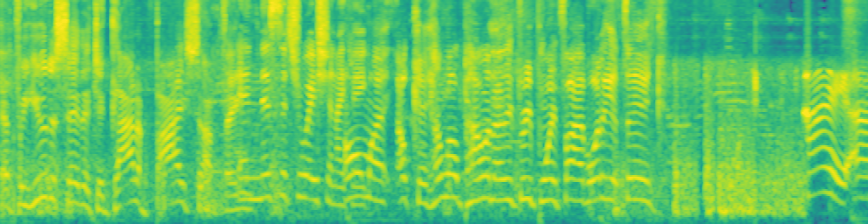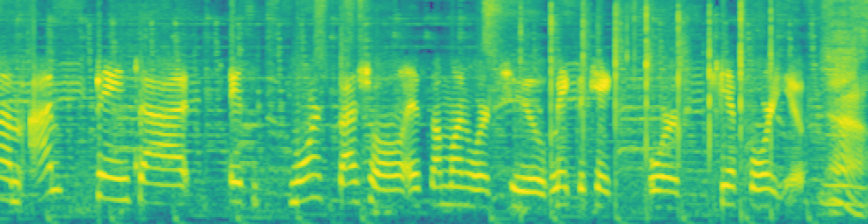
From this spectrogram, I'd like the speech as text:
And for you to say that you gotta buy something. In this situation, I oh think. Oh, my. Okay. Hello, Power ninety three point five. What do you think? Hi, um, I think that it's more special if someone were to make the cake or gift for you. Yeah.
